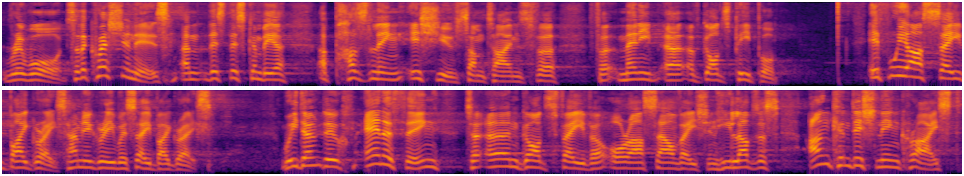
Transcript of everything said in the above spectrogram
reward. So the question is, and this, this can be a, a puzzling issue sometimes for, for many uh, of God's people. If we are saved by grace, how many agree we're saved by grace? We don't do anything to earn God's favor or our salvation. He loves us unconditionally in Christ.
